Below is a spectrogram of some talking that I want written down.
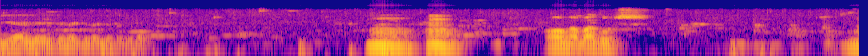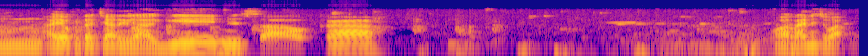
Iya iya jelek jelek jelek jelek. Hmm hmm. Oh nggak bagus. Hmm ayo kita cari lagi misalkan warna ini coba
